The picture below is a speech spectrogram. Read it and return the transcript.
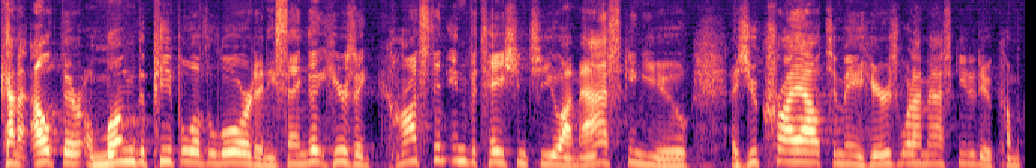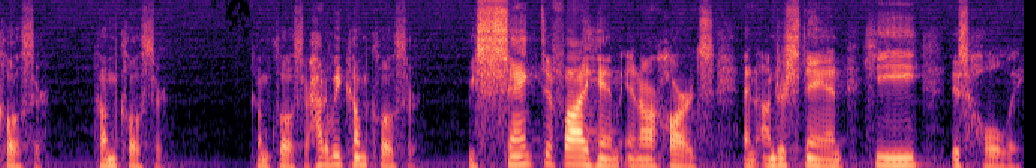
kind of out there among the people of the Lord. And he's saying, Look, here's a constant invitation to you. I'm asking you, as you cry out to me, here's what I'm asking you to do. Come closer. Come closer. Come closer. How do we come closer? We sanctify him in our hearts and understand he is holy.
